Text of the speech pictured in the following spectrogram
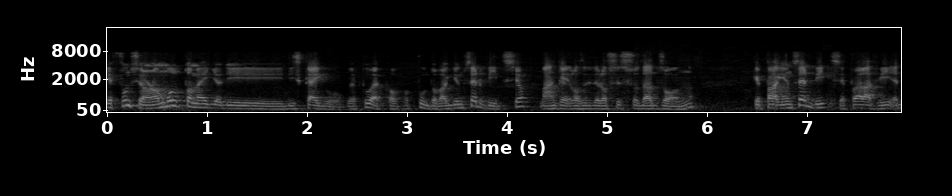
che funzionano molto meglio di, di Sky Go, che tu, ecco, appunto, paghi un servizio, ma anche lo, dello stesso da Zone, che paghi un servizio e poi alla fine...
